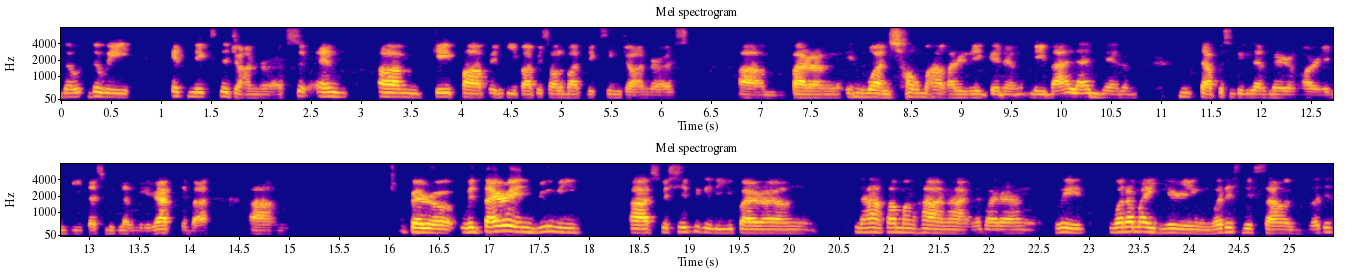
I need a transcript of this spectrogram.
the, the way it mixed the genres. So, and um, K-pop and P-pop is all about mixing genres. Um, parang in one song makakarinig ka ng may ballad, meron, tapos biglang merong R&B, tapos biglang may rap, di ba? Um, pero with Thyro and Yumi, uh, specifically, parang nakakamangha nga na parang, wait, what am I hearing? What is this sound? What is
